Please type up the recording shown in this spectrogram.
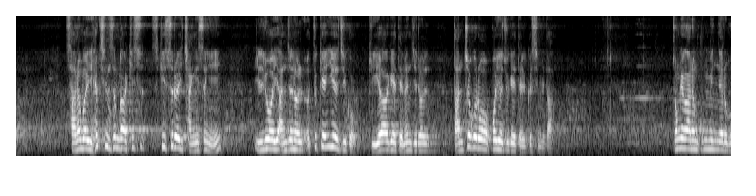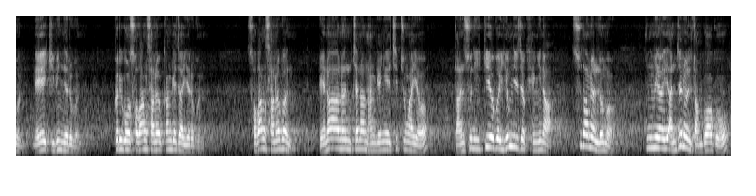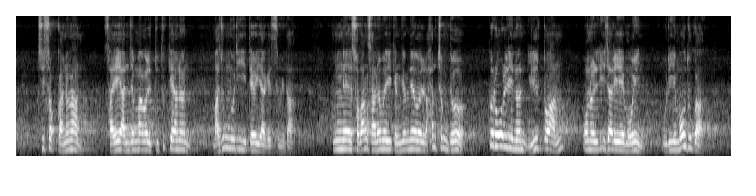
산업의 혁신성과 기술, 기술의 창의성이 인류의 안전을 어떻게 이어지고 기여하게 되는지를 단적으로 보여주게 될 것입니다. 존경하는 국민 여러분, 내 기빈 여러분, 그리고 소방산업 관계자 여러분, 소방산업은 변화하는 재난 환경에 집중하여 단순히 기업의 영리적 행위나 수단을 넘어 국민의 안전을 담보하고 지속 가능한 사회 안전망을 두텁게 하는 마중물이 되어야겠습니다. 국내 소방산업의 경쟁력을 한층 더 끌어올리는 일 또한 오늘 이 자리에 모인 우리 모두가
